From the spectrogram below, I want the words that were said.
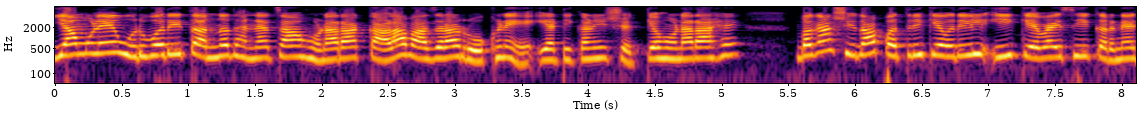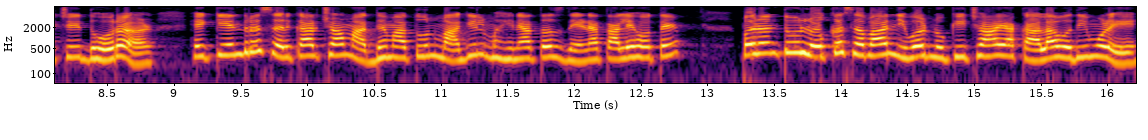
यामुळे उर्वरित अन्नधान्याचा होणारा काळा बाजारा रोखणे या ठिकाणी शक्य होणार आहे. बघा शिधापत्रिकेवरील ई के वाय सी करण्याचे धोरण हे केंद्र सरकारच्या माध्यमातून मागील महिन्यातच देण्यात आले होते. परंतु लोकसभा निवडणुकीच्या या कालावधीमुळे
